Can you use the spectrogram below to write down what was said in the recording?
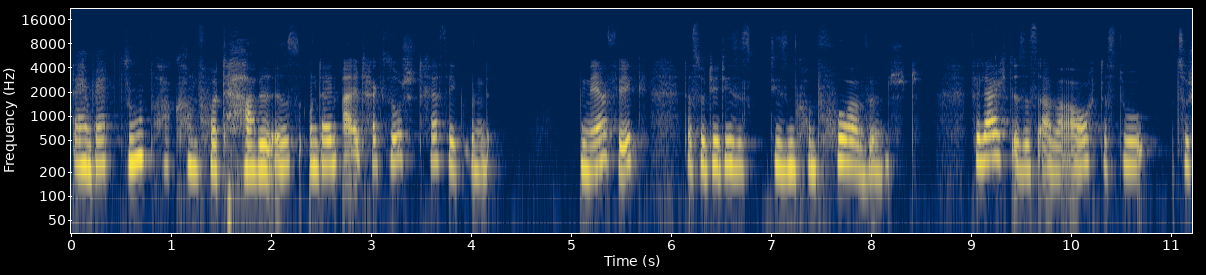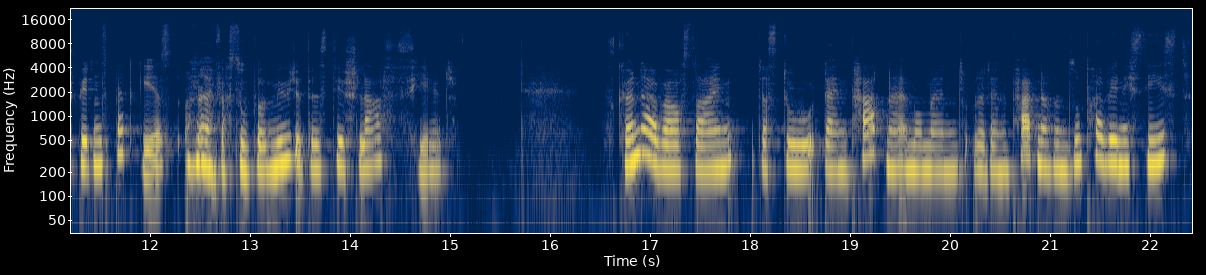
dein Bett super komfortabel ist und dein Alltag so stressig und nervig, dass du dir dieses, diesen Komfort wünschst. Vielleicht ist es aber auch, dass du zu spät ins Bett gehst und einfach super müde bist, dir Schlaf fehlt. Es könnte aber auch sein, dass du deinen Partner im Moment oder deine Partnerin super wenig siehst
